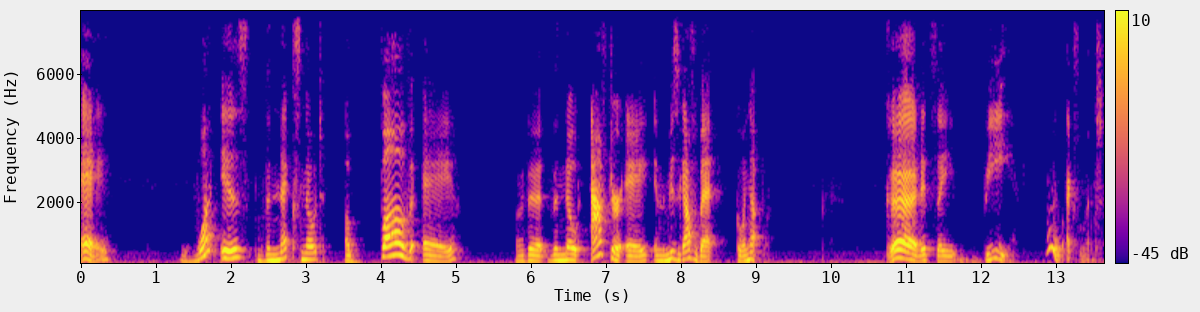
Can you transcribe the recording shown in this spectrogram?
A, what is the next note above A, or the, the note after A in the music alphabet going up? Good, it's a B. Oh, excellent.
